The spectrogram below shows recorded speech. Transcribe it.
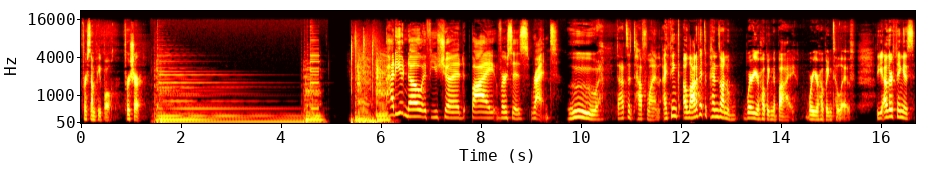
for some people, for sure. How do you know if you should buy versus rent? Ooh, that's a tough one. I think a lot of it depends on where you're hoping to buy, where you're hoping to live. The other thing is,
